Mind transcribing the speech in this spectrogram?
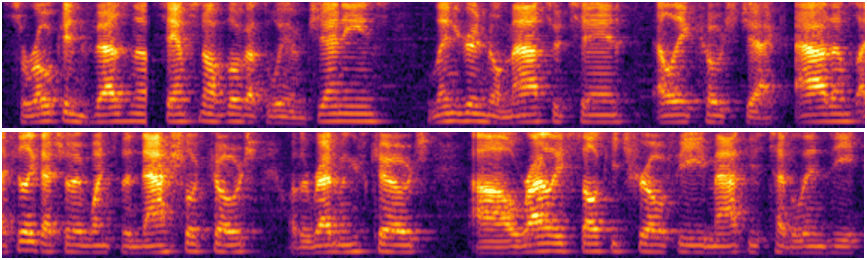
Sorokin, Vezina. Samsonov, though, got the William Jennings, Lindgren, Bill Masterton, LA coach Jack Adams. I feel like that should have went to the National coach or the Red Wings coach. Uh, O'Reilly Selke Trophy, Matthews, Ted Lindsay,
